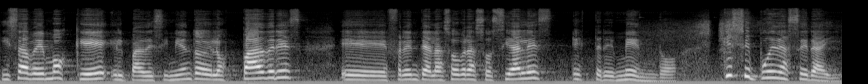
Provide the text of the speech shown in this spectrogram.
y sabemos que el padecimiento de los padres eh, frente a las obras sociales es tremendo. ¿Qué se puede hacer ahí?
